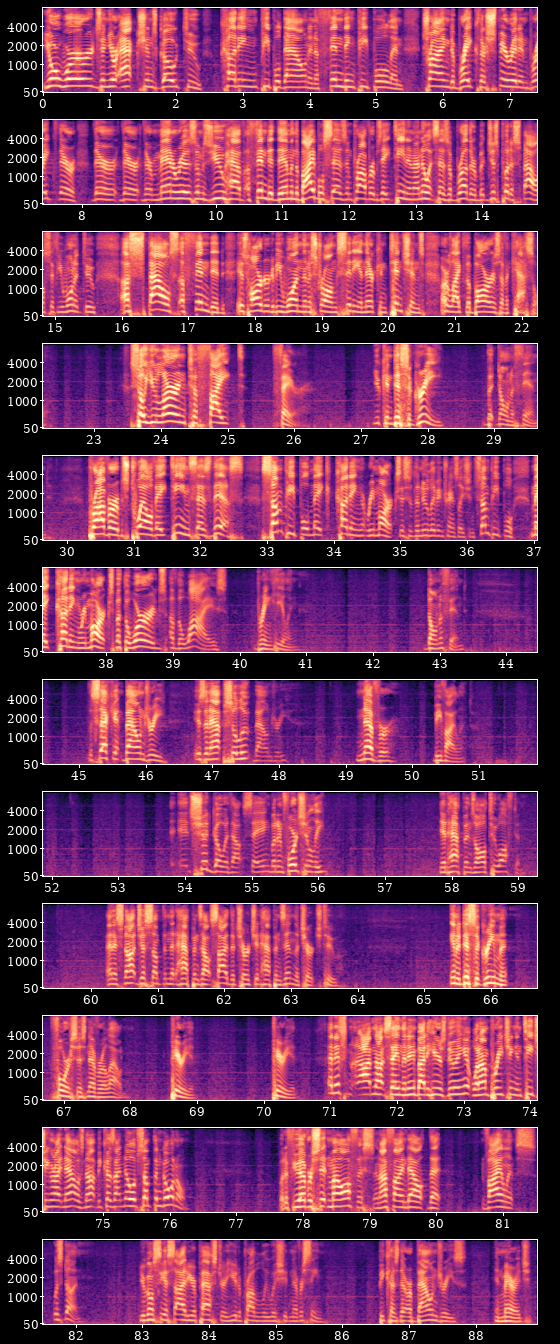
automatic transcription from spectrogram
your words and your actions go to cutting people down and offending people and trying to break their spirit and break their their their their mannerisms. You have offended them. And the bible says in proverbs 18 and i know it says a brother but just put a spouse if you wanted to a spouse offended is harder to be won than a strong city and their contentions are like the bars of a castle. So you learn to fight fair. You can disagree but don't offend Proverbs 12, 18 says this Some people make cutting remarks. This is the New Living Translation. Some people make cutting remarks, but the words of the wise bring healing. Don't offend. The second boundary is an absolute boundary never be violent. It should go without saying, but unfortunately, it happens all too often. And it's not just something that happens outside the church, it happens in the church too. In a disagreement, force is never allowed. Period. Period. And it's I'm not saying that anybody here is doing it. What I'm preaching and teaching right now is not because I know of something going on. But if you ever sit in my office and I find out that violence was done, you're going to see a side of your pastor you'd probably wish you'd never seen. Because there are boundaries in marriage.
